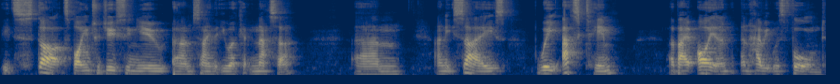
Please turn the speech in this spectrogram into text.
it starts by introducing you, um, saying that you work at NASA. Um, and it says, We asked him about iron and how it was formed.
